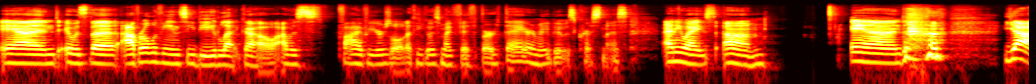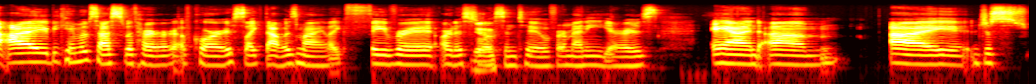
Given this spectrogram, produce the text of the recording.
and it was the Avril Lavigne CD "Let Go." I was five years old. I think it was my fifth birthday, or maybe it was Christmas. Anyways, um, and yeah, I became obsessed with her. Of course, like that was my like favorite artist to listen to for many years, and um, I just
